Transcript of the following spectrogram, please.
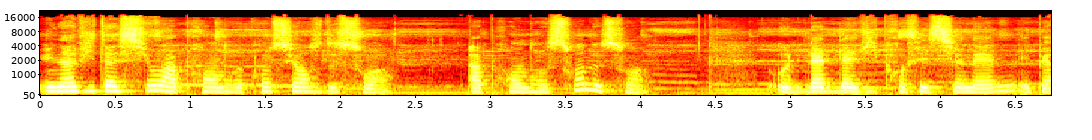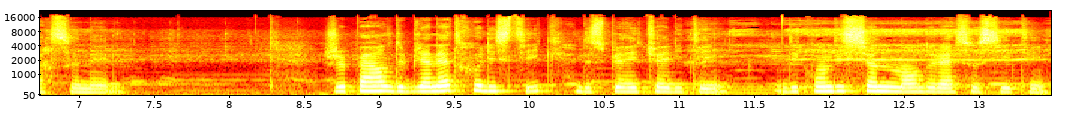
Une invitation à prendre conscience de soi, à prendre soin de soi, au-delà de la vie professionnelle et personnelle. Je parle de bien-être holistique, de spiritualité, des conditionnements de la société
